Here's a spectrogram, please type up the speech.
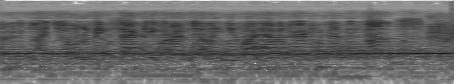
I told him exactly what I'm telling you. I haven't heard from him in months.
